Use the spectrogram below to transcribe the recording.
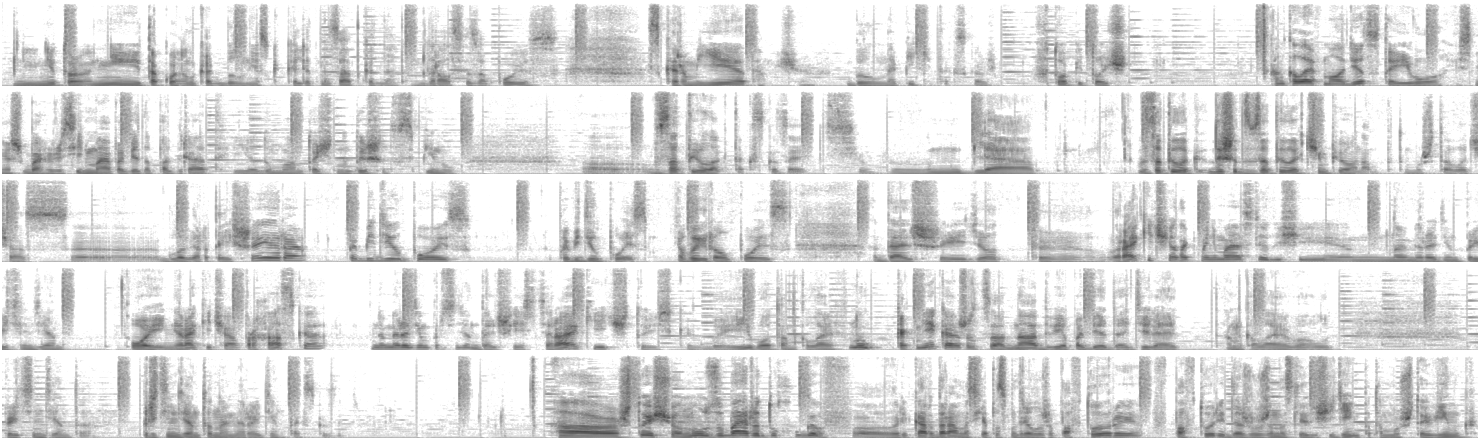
Не, не, то, не такой он, как был несколько лет назад, когда там дрался за пояс с Кормье, там еще был на пике, так скажем, в топе точно. Анкалаев молодец, это его, если не ошибаюсь, уже седьмая победа подряд, и я думаю, он точно дышит в спину, э, в затылок, так сказать, для в затылок, дышит в затылок чемпионом, потому что вот сейчас э, Гловер Тейшейра победил пояс, победил пояс, выиграл пояс. Дальше идет э, Ракич, я так понимаю, следующий номер один претендент. Ой, не Ракич, а Прохаска номер один претендент. Дальше есть Ракич, то есть как бы и вот Анкалаев. Ну, как мне кажется, одна-две победы отделяет Анкалаева от претендента, претендента номер один, так сказать. А, что еще? Ну, Зубайра Духугов, э, Рикардо Рамос я посмотрел уже повторы, в повторе даже уже на следующий день, потому что Винг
